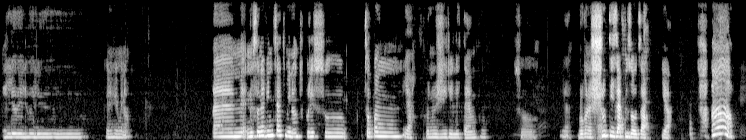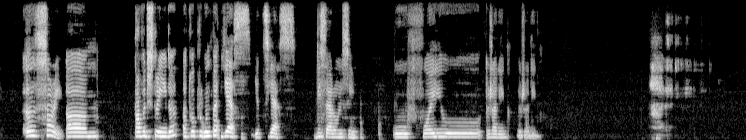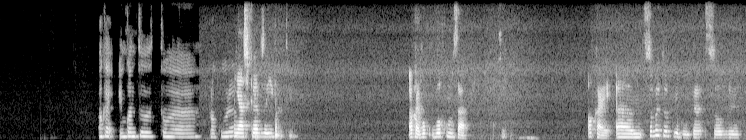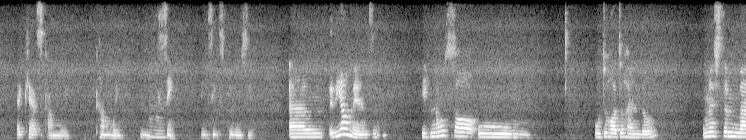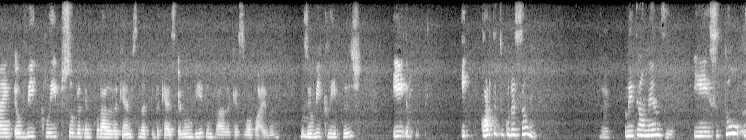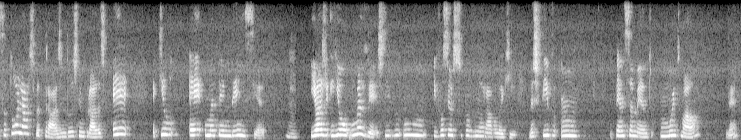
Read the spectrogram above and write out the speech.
Hello, hello, hello. Can you hear me now? Um, não são a 27 minutos, por isso só para yeah, para não girar o tempo. So, yeah. We're gonna shoot these episodes up. Yeah. Ah! Uh, sorry. Estava distraída. A tua pergunta, yes. It's yes. Disseram assim. O foi o. Eu já digo, eu já digo. Ok, enquanto estou a procura. E que escreves aí. Ok, vou, vou recomeçar. Sim. Ok, um, sobre a tua pergunta sobre a Cass Camway. Camway. Hum, Uhum. Sim, é assim que se pronuncia. Um, realmente, tipo, não só o, o Too Hot to Handle, mas também eu vi clipes sobre a temporada da Camps, da, da Cass. Eu não vi a temporada da Cass Love Island, mas eu vi clipes e, e corta-te o coração. É. Literalmente. E se tu, se tu olhares para trás em todas as temporadas, é, aquilo é uma tendência. É. E eu, eu uma vez tive um. E vou ser super vulnerável aqui, mas tive um pensamento muito mau, né?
